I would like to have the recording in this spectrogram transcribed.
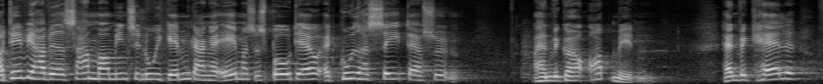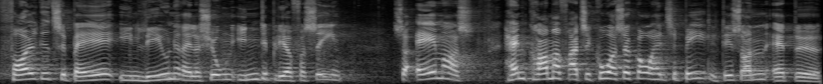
Og det, vi har været sammen om indtil nu i gennemgang af Amos' bog, det er jo, at Gud har set deres synd, og han vil gøre op med den. Han vil kalde folket tilbage i en levende relation, inden det bliver for sent. Så Amos, han kommer fra Tekoa, og så går han til Betel. Det er sådan, at øh,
